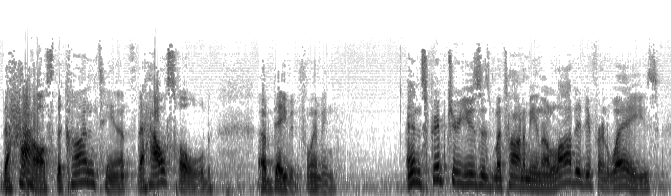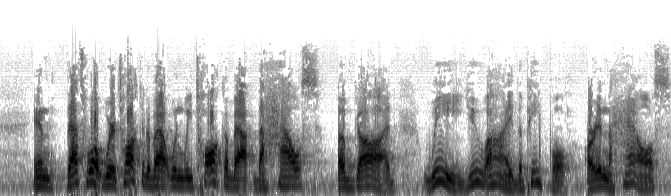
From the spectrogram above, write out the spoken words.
the house, the contents, the household of David Fleming. And scripture uses metonymy in a lot of different ways. And that's what we're talking about when we talk about the house of God. We, you, I, the people, are in the house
